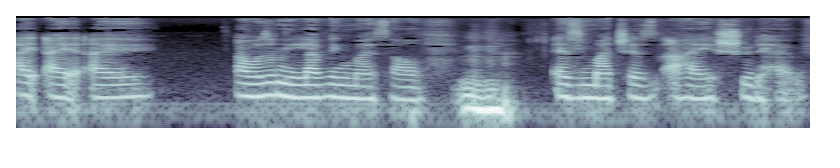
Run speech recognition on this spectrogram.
I I I I wasn't loving myself mm-hmm. as much as I should have.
